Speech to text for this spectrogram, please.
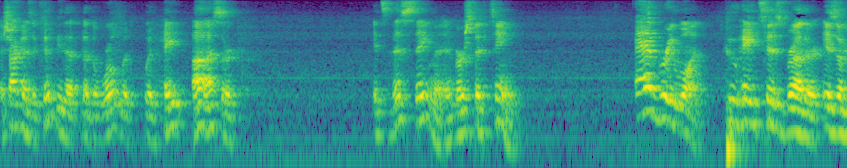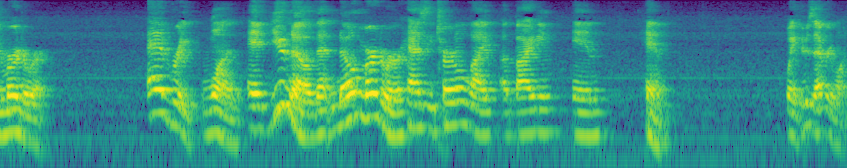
as shocking as it could be that, that the world would, would hate us or it's this statement in verse 15. Everyone who hates his brother is a murderer. Everyone. And you know that no murderer has eternal life abiding in him. Wait, who's everyone?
